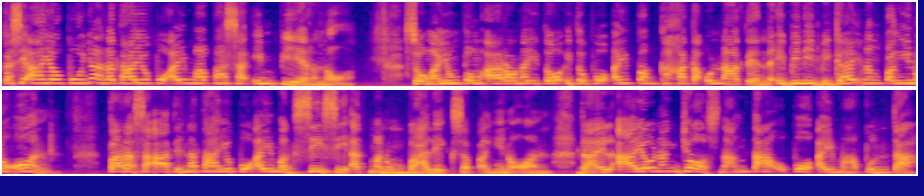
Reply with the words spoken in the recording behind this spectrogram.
Kasi ayaw po niya na tayo po ay mapasa impyerno. So ngayon pong araw na ito, ito po ay pagkakataon natin na ibinibigay ng Panginoon para sa atin na tayo po ay magsisi at manumbalik sa Panginoon. Dahil ayaw ng Diyos na ang tao po ay mapunta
